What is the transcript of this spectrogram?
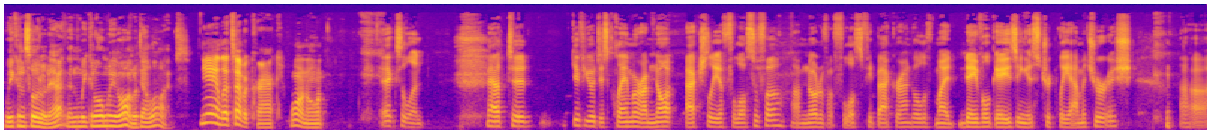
we can sort it out, and then we can all move on with our lives. Yeah, let's have a crack. Why not? Excellent. Now, to give you a disclaimer, I'm not actually a philosopher. I'm not of a philosophy background. All of my navel gazing is strictly amateurish. Uh,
